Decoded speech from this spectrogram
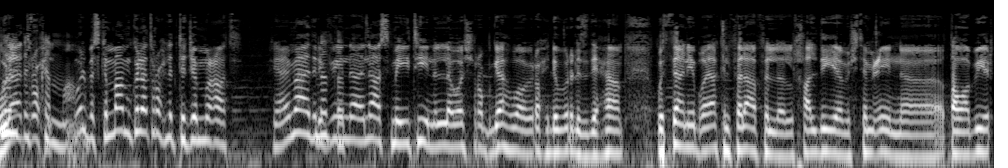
ولا تروح كمام. والبس كمام كلها تروح للتجمعات. يعني ما أدري في ناس ميتين إلا واشرب قهوة ويروح يدور الازدحام والثاني يبغى ياكل فلافل الخالدية مجتمعين آه، طوابير.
